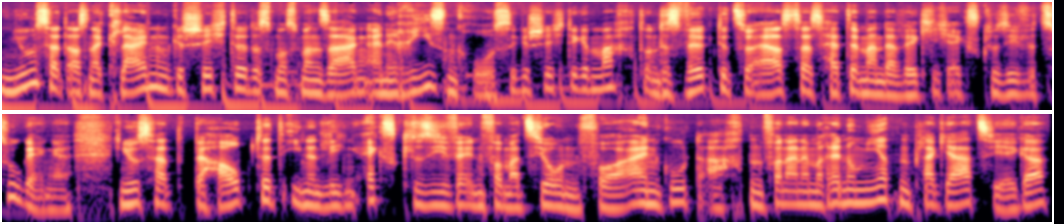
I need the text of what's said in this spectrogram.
News hat aus einer kleinen Geschichte, das muss man sagen, eine riesengroße Geschichte gemacht und es wirkte zuerst, als hätte man da wirklich exklusive Zugänge. News hat behauptet, ihnen liegen exklusive Informationen vor, ein Gutachten von einem renommierten Plagiatsjäger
